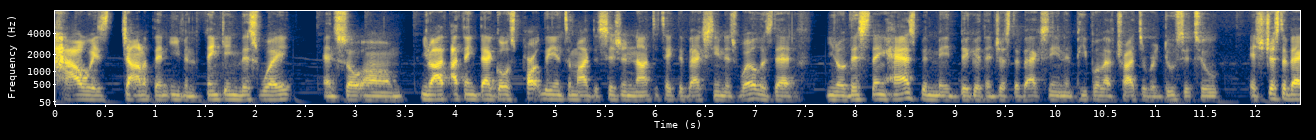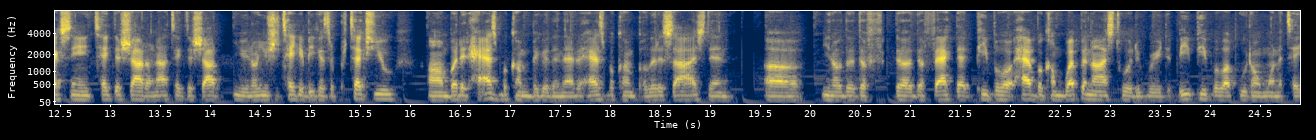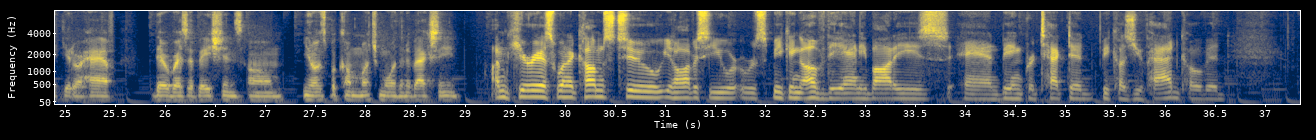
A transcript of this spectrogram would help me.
how is Jonathan even thinking this way? And so, um, you know, I, I, think that goes partly into my decision not to take the vaccine as well, is that, you know, this thing has been made bigger than just a vaccine and people have tried to reduce it to it's just a vaccine, take the shot or not take the shot. You know, you should take it because it protects you. Um, but it has become bigger than that. It has become politicized. And, uh, you know, the, the, the, the fact that people have become weaponized to a degree to beat people up who don't want to take it or have their reservations, um, you know, it's become much more than a vaccine. I'm curious when it comes to, you know, obviously you were speaking of the antibodies and being protected because you've had COVID.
